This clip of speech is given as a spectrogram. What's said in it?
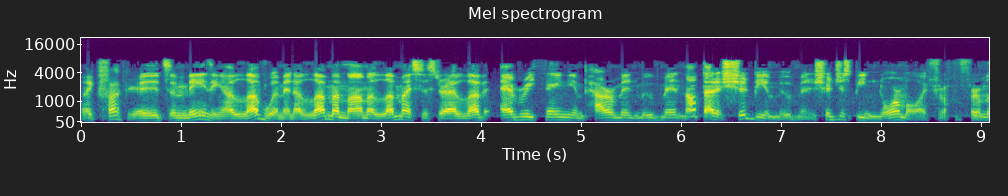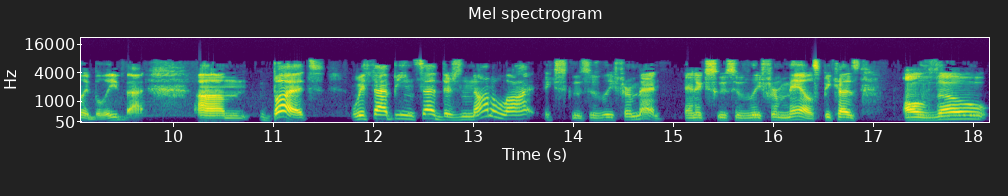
Like, fuck, it's amazing. I love women. I love my mom. I love my sister. I love everything empowerment movement. Not that it should be a movement, it should just be normal. I f- firmly believe that. Um, but with that being said, there's not a lot exclusively for men and exclusively for males because although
